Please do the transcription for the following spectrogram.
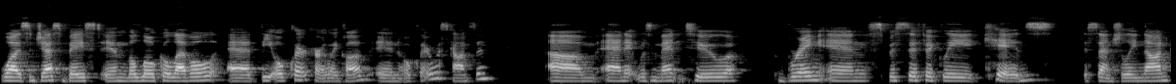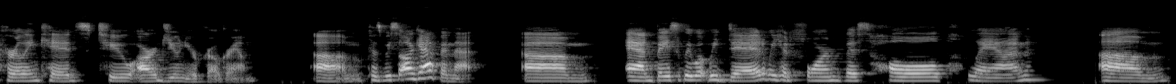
was just based in the local level at the Eau Claire Curling Club in Eau Claire, Wisconsin, um, and it was meant to bring in specifically kids, essentially non curling kids, to our junior program because um, we saw a gap in that. Um, and basically, what we did, we had formed this whole plan um,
